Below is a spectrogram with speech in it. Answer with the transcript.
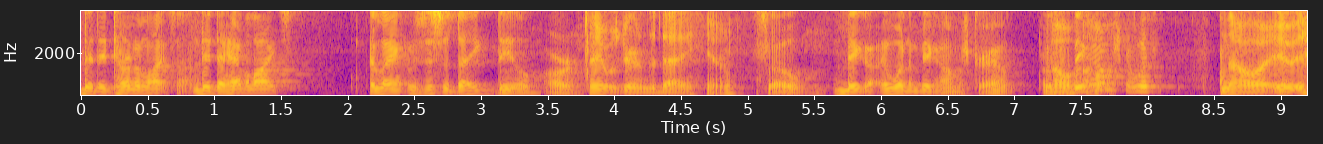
Did they turn the lights on? Did they have lights? Lan- Was this a day deal or It was during the day, yeah. so big? It wasn't a big Amish crowd. Was it Oh, a big oh. Amish crowd? Was, No, it,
